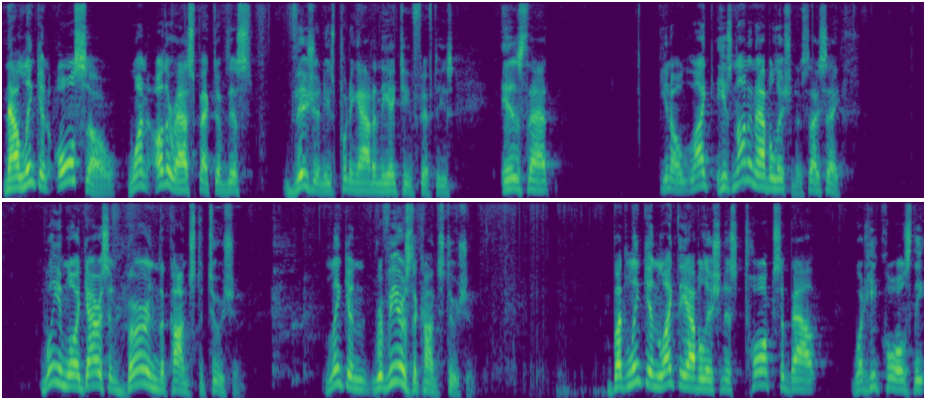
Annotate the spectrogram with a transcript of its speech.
Now, Lincoln also, one other aspect of this vision he's putting out in the 1850s is that, you know, like, he's not an abolitionist, as I say. William Lloyd Garrison burned the Constitution. Lincoln reveres the Constitution. But Lincoln, like the abolitionist, talks about what he calls the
